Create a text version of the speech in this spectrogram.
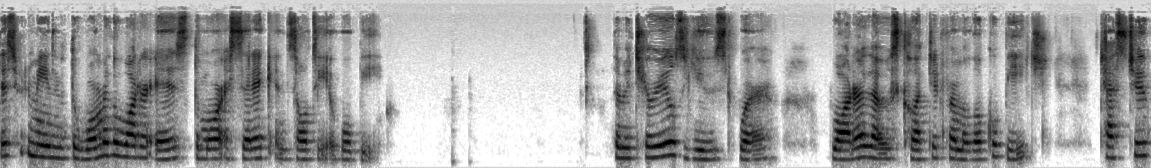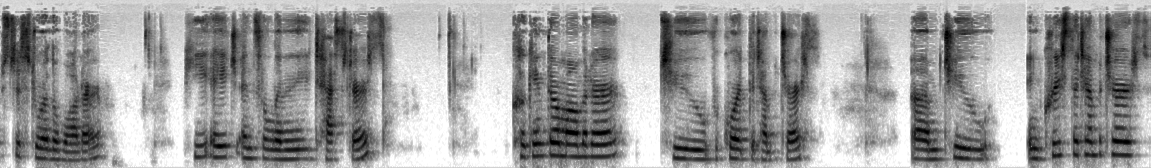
This would mean that the warmer the water is, the more acidic and salty it will be. The materials used were water that was collected from a local beach, test tubes to store the water, pH and salinity testers, cooking thermometer to record the temperatures, um, to increase the temperatures,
